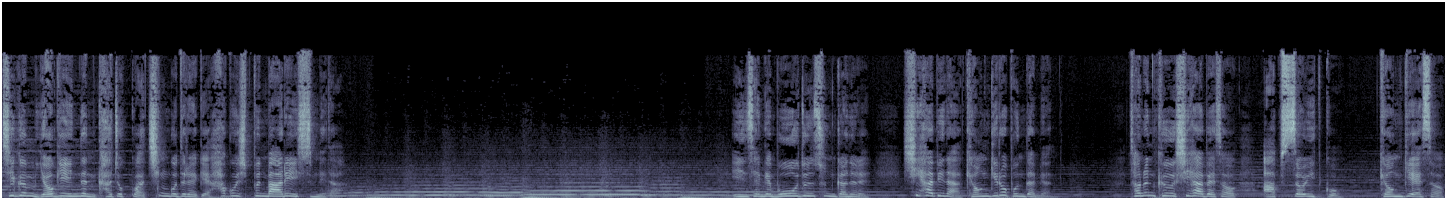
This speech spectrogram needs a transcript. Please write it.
지금 여기 있는 가족과 친구들에게 하고 싶은 말이 있습니다. 인생의 모든 순간을 시합이나 경기로 본다면 저는 그 시합에서 앞서 있고 경기에서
